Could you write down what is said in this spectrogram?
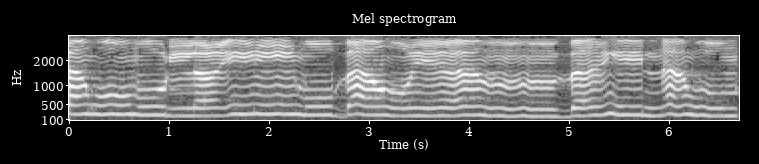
جاءهم العلم بغيا بينهم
